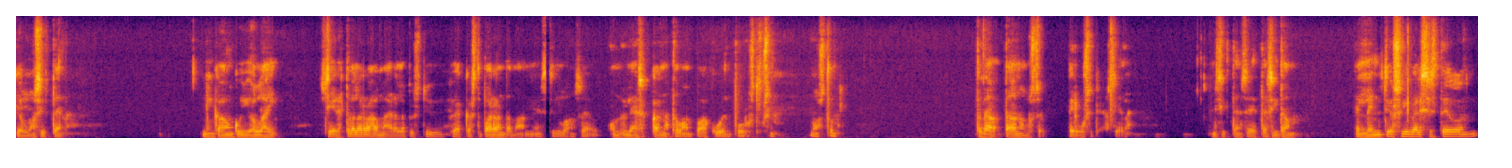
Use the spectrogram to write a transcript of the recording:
jolloin sitten niin kauan kuin jollain siedettävällä rahamäärällä pystyy hyökkäystä parantamaan, niin silloin se on yleensä kannattavampaa kuin puolustuksen nostaminen. Tätä, tämä on ollut se perusidea siellä. Niin sitten se, että siitä on, ellei nyt jossakin välissä sitten on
